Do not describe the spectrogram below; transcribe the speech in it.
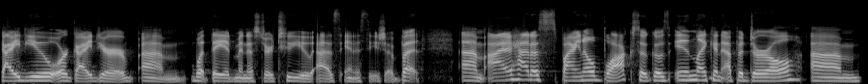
guide you or guide your um, what they administer to you as anesthesia. But um, I had a spinal block, so it goes in like an epidural, um,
